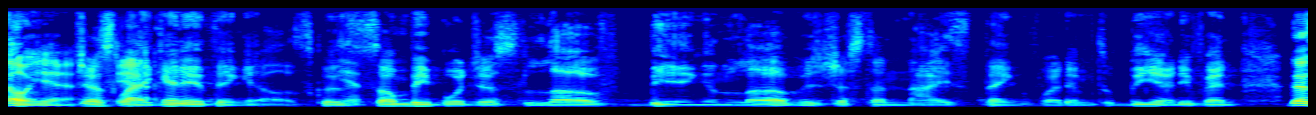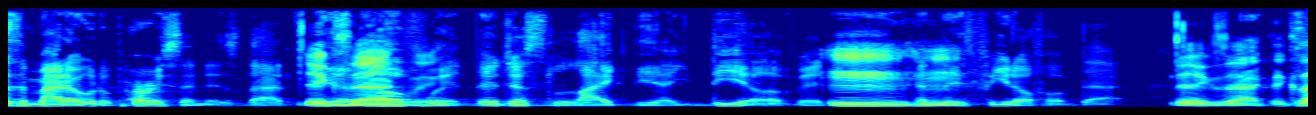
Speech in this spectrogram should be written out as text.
Oh yeah, just yeah. like anything else. Because Yep. some people just love being in love. It's just a nice thing for them to be. And even doesn't matter who the person is that they're in love with. They just like the idea of it, Mhm. and they feed off of that. Exactly, because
